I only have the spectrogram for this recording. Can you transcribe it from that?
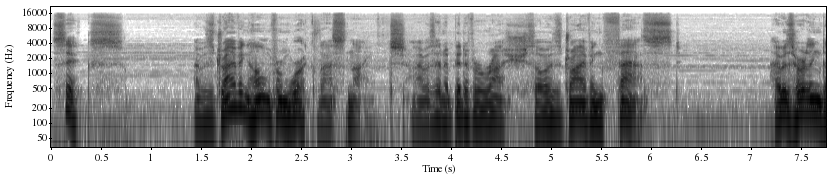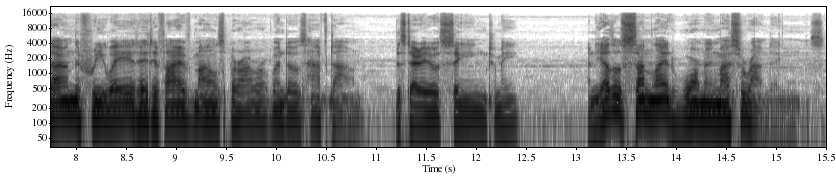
6. I was driving home from work last night. I was in a bit of a rush, so I was driving fast. I was hurling down the freeway at 85 miles per hour, windows half down, the stereo singing to me, and yellow sunlight warming my surroundings.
